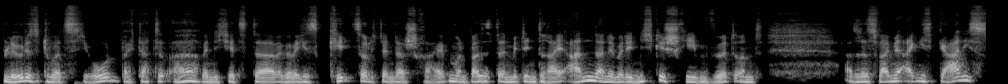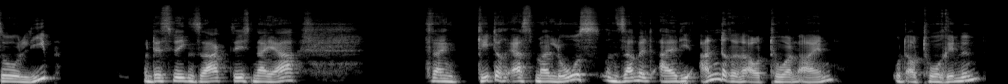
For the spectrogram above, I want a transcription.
blöde Situation, weil ich dachte, ah, wenn ich jetzt da, über welches Kind soll ich denn da schreiben und was ist dann mit den drei anderen, über die nicht geschrieben wird? Und also das war mir eigentlich gar nicht so lieb. Und deswegen sagte ich, na ja, dann geht doch erstmal los und sammelt all die anderen Autoren ein und Autorinnen,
